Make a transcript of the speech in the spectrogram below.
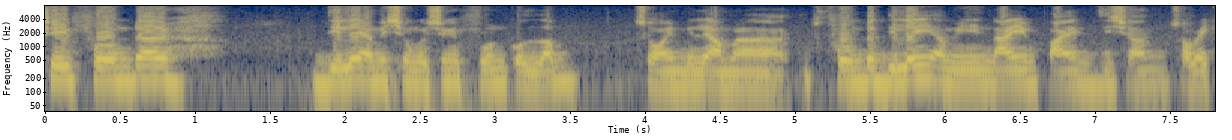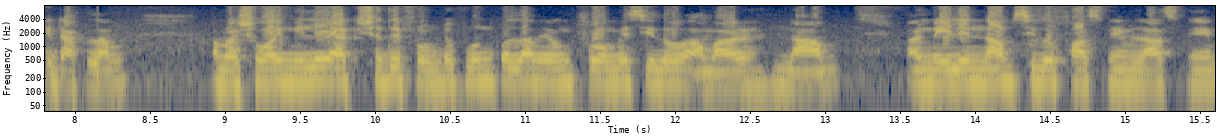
সেই ফর্মটার দিলে আমি সঙ্গে সঙ্গে ফোন করলাম। সবাই মিলে আমরা ফর্মটা দিলেই আমি নাইম পাইম জিশান সবাইকে ডাকলাম। আমরা সবাই মিলে একসাথে ফর্মটা পূরণ করলাম এবং ফর্মে ছিল আমার নাম। আর মেইলের নাম ছিল ফার্স্ট নেম লাস্ট নেম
